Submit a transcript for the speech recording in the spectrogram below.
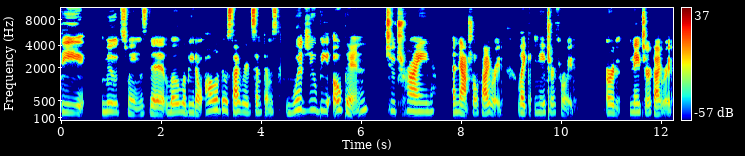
the mood swings, the low libido, all of those thyroid symptoms? Would you be open to trying a natural thyroid like Nature Throid or nature thyroid?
